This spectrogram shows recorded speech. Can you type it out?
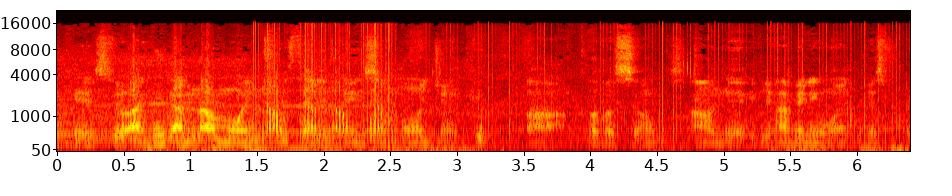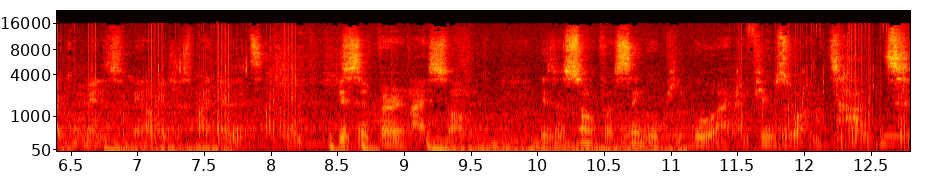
Okay, so I think I'm now more interested in doing some more Jungkook uh, cover songs. I don't know if you have anyone, just recommend it to me. I will just might do it. This is a very nice song. It's a song for single people, and I feel so attacked.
